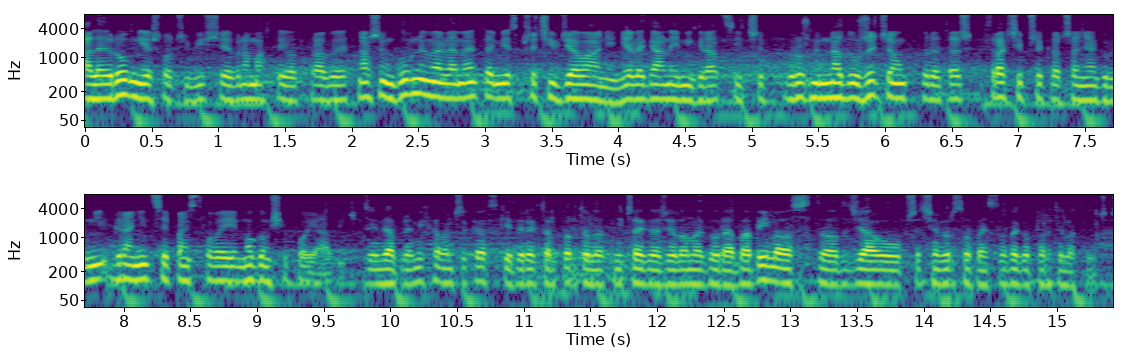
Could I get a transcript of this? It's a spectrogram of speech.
ale również oczywiście w ramach tej odprawy naszym głównym elementem jest przeciwdziałanie nielegalnej migracji czy różnym nadużyciom, które też w trakcie przekraczania granicy państwowej mogą się pojawić. Dzień dobry, Michał Łączykowski, dyrektor portu lotniczego Zielona Góra Babimos, do oddziału Przedsiębiorstwa Państwowego Porty Lotnicze.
